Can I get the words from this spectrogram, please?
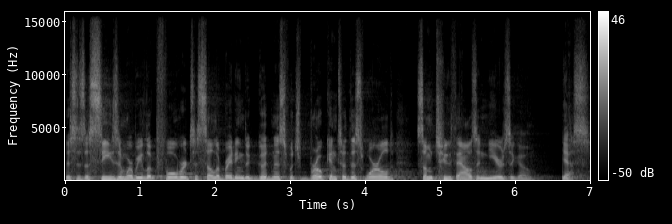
This is a season where we look forward to celebrating the goodness which broke into this world some 2,000 years ago. Yes.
